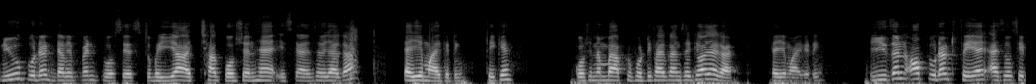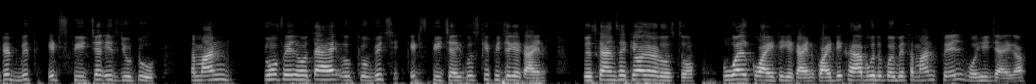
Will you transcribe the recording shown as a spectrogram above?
new product development process तो भैया अच्छा क्वेश्चन है, इसका आंसर हो जाएगा टेली मार्केटिंग ठीक है? क्वेश्चन नंबर आपका 45 का आंसर क्या हो जाएगा? Tele marketing reason of product fair associated with its feature is due to सामान क्यों फेल होता है विच इट्स फीचर उसके फीचर के कारण। तो इसका आंसर क्या हो जाएगा दोस्तों? पुअर क्वालिटी के कारण। क्वालिटी खराब होगी तो कोई भी सामान फेल हो ही जाएगा।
